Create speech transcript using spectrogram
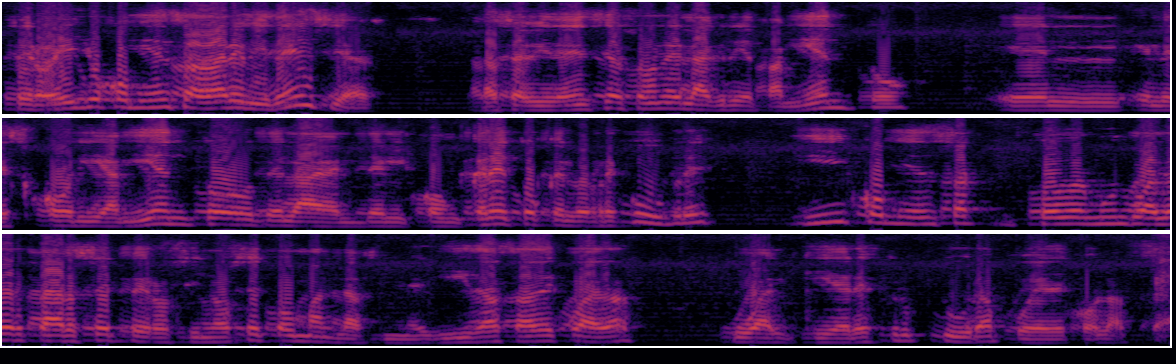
pero ello comienza a dar evidencias. Las evidencias son el agrietamiento, el, escoriamiento del concreto que lo recubre y comienza todo el mundo a alertarse, pero si no se toman las medidas adecuadas, cualquier estructura puede colapsar.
